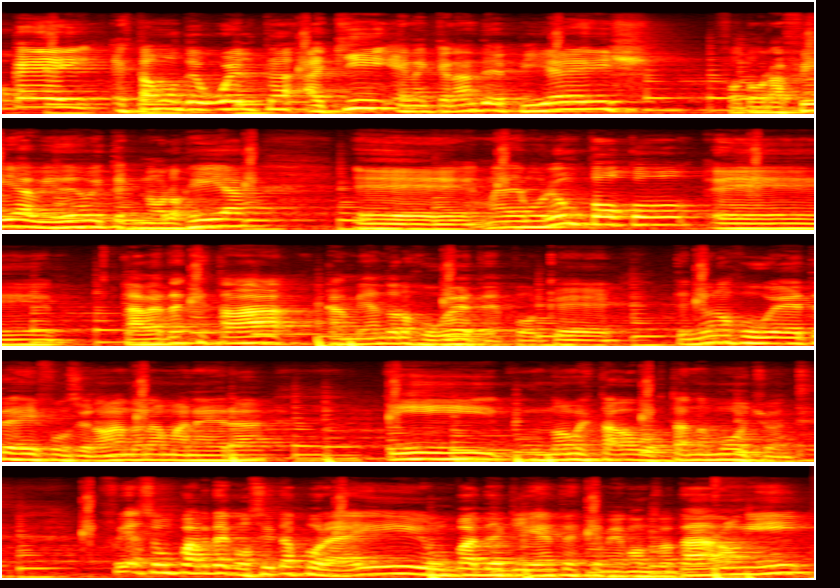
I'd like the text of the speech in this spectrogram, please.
Ok, estamos de vuelta aquí en el canal de PH, fotografía, video y tecnología. Eh, me demoré un poco, eh, la verdad es que estaba cambiando los juguetes porque tenía unos juguetes y funcionaban de una manera y no me estaba gustando mucho. Fui a hacer un par de cositas por ahí, un par de clientes que me contrataron y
